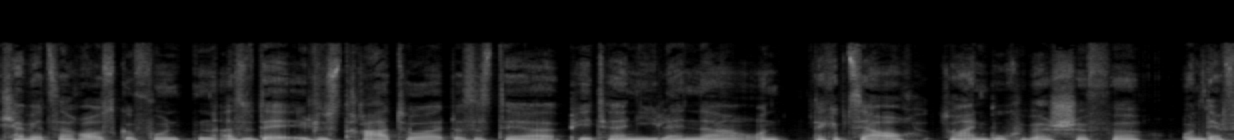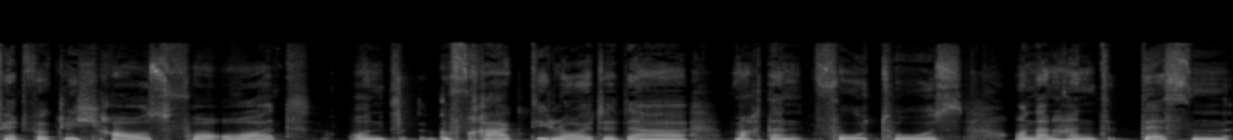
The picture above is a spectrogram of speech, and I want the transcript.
ich habe jetzt herausgefunden, also der Illustrator, das ist der Peter Nieländer und da gibt's ja auch so ein Buch über Schiffe und der fährt wirklich raus vor Ort und befragt die Leute da, macht dann Fotos und anhand dessen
